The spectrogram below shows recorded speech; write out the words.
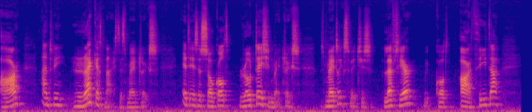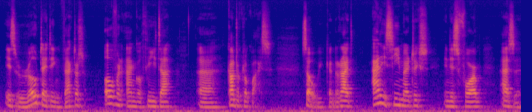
r and we recognize this matrix. It is a so-called rotation matrix. This matrix, which is left here, we call it r theta, is rotating vectors over an angle theta uh, counterclockwise. So we can write any C matrix in this form as a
